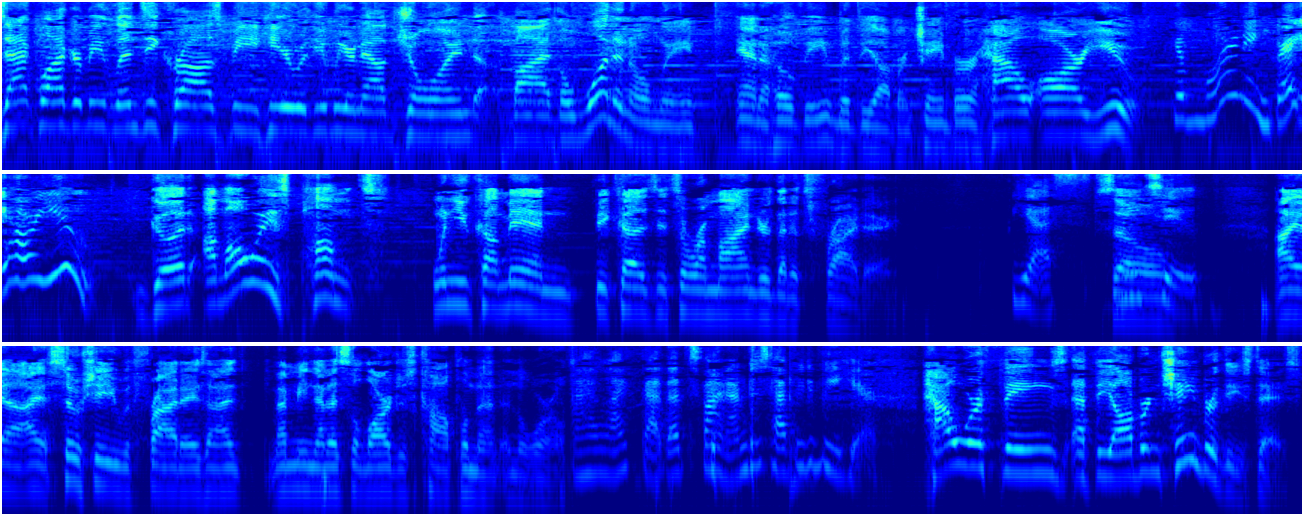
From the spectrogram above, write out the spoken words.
Zach Blackerby, Lindsey Crosby here with you. We are now joined by the one and only Anna Hovey with the Auburn Chamber. How are you? Good morning. Great. How are you? Good. I'm always pumped when you come in because it's a reminder that it's Friday. Yes. So me too. I, uh, I associate you with Fridays, and I, I mean that is the largest compliment in the world. I like that. That's fine. I'm just happy to be here. How are things at the Auburn Chamber these days?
